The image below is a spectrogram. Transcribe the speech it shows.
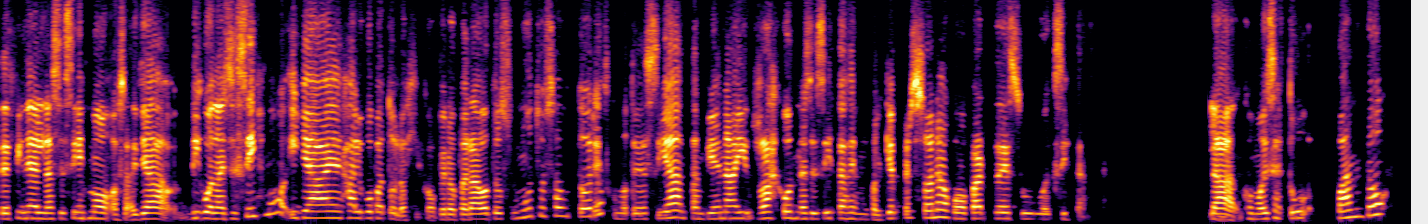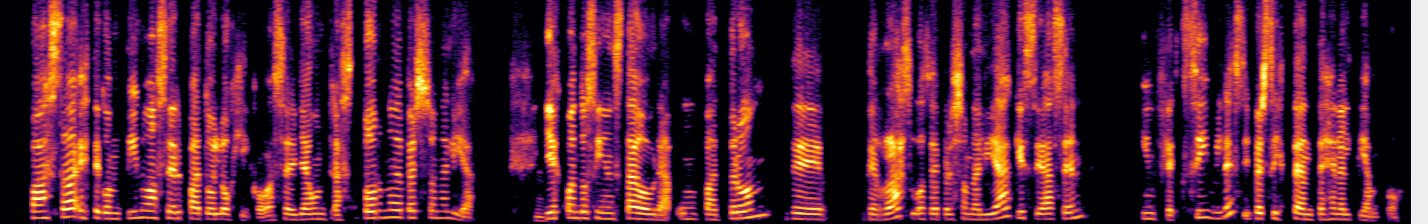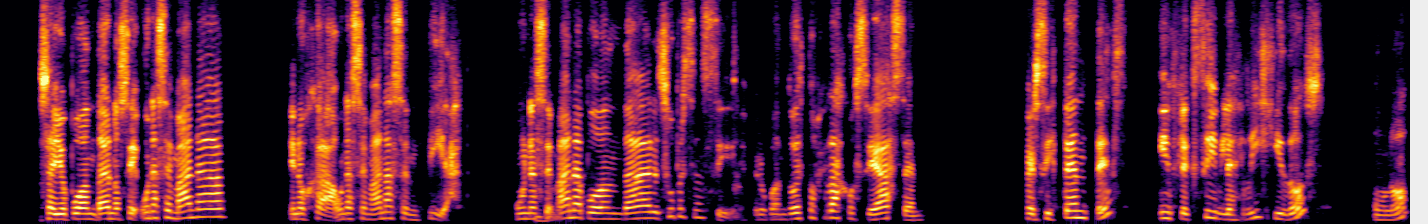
define el narcisismo, o sea, ya digo narcisismo y ya es algo patológico, pero para otros muchos autores, como te decía, también hay rasgos narcisistas en cualquier persona como parte de su existencia. La, como dices tú, ¿cuándo pasa este continuo a ser patológico, a ser ya un trastorno de personalidad? Mm. Y es cuando se instaura un patrón de, de rasgos de personalidad que se hacen inflexibles y persistentes en el tiempo. O sea, yo puedo andar, no sé, una semana enojada, una semana sentida, una semana puedo andar súper sensible, pero cuando estos rasgos se hacen persistentes, inflexibles, rígidos, uno,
